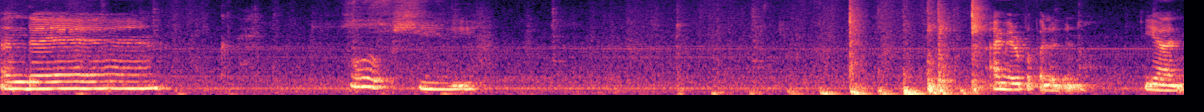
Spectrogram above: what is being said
And then... Oopsie. Ay, meron pa pala dun. Yan.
